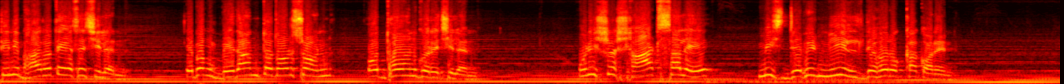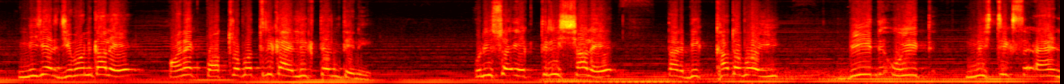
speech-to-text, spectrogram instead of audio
তিনি ভারতে এসেছিলেন এবং বেদান্ত দর্শন অধ্যয়ন করেছিলেন। উনিশশো ষাট সালে মিস ডেভিড নীল দেহ রক্ষা করেন। নিজের জীবনকালে অনেক পত্রপত্রিকায় লিখতেন তিনি। উনিশশো একত্রিশ সালে তার বিখ্যাত বই with with mystics and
